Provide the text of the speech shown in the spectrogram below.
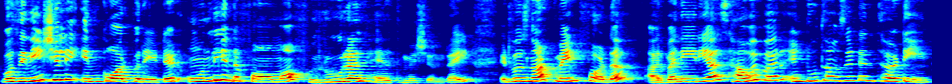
was initially incorporated only in the form of Rural Health Mission, right? It was not meant for the urban areas. However, in 2013,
